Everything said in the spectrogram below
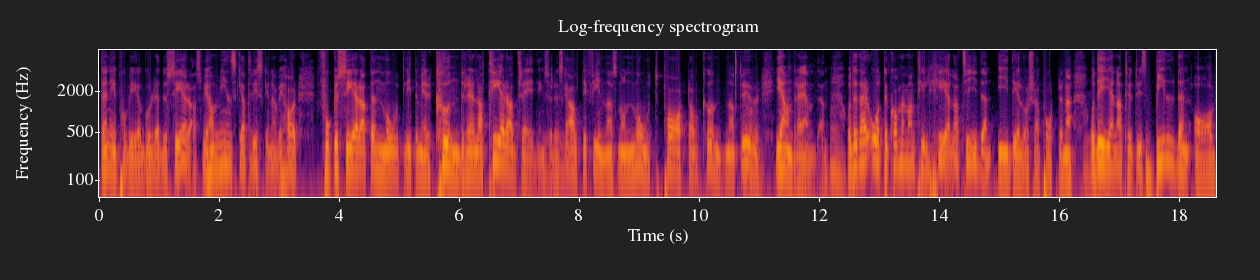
den är på väg att reduceras. Vi har mm. minskat riskerna vi har fokuserat den mot lite mer kundrelaterad trading. Så det ska mm. alltid finnas någon motpart av kundnatur ja. i andra änden. Mm. Och det där återkommer man till hela tiden i delårsrapporterna. Mm. Och det ger naturligtvis bilden av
